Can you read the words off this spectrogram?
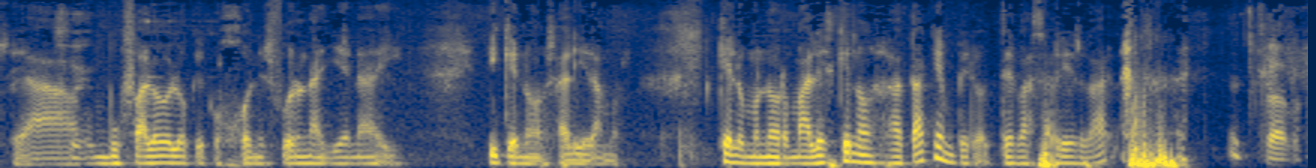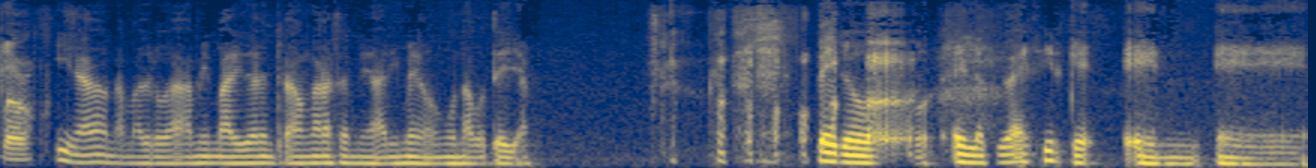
o sea, un búfalo, lo que cojones fueron a llena y, y que no saliéramos. Que lo normal es que nos ataquen, pero te vas a arriesgar. Claro, claro. y nada, una madrugada a mi marido le entraron ganas de mear y me en una botella. Pero eh, lo que iba a decir que en, eh,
